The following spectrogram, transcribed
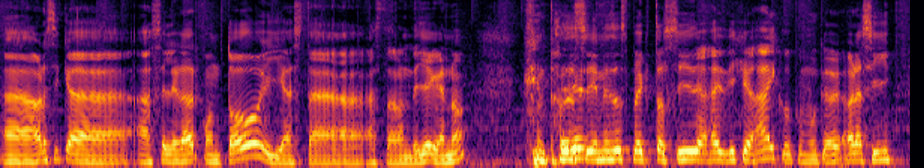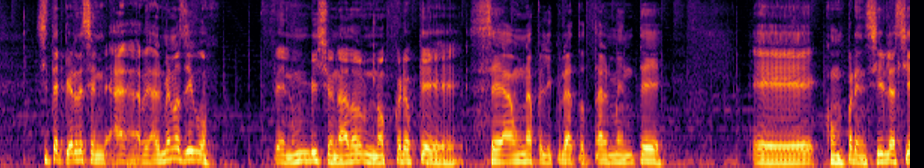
ahora sí que a, acelerar con todo y hasta, hasta donde llega, ¿no? Entonces sí, en ese aspecto sí dije, ay, como que ahora sí, sí te pierdes en, al menos digo, en un visionado no creo que sea una película totalmente eh, comprensible así,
